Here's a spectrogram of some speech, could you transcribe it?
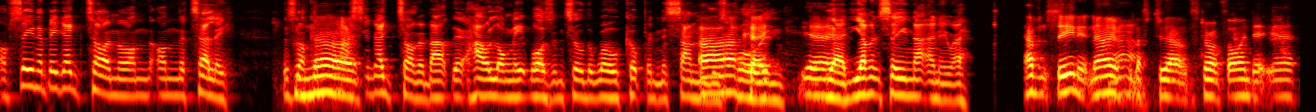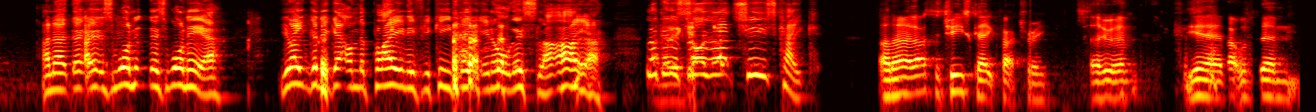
I've seen a big egg timer on on the telly. There's like No. a massive egg timer about the, how long it was until the World Cup and the sand Ah, was okay. pouring. Yeah. Yeah, you haven't seen that anywhere. haven't seen it. No, Yeah. have to, have to try and find it. Yeah. I know there's one. There's one here. You ain't gonna get on the plane if you keep eating all this, lot, are you? Look at the size of that cheesecake. I know that's the Cheesecake Factory. So um, yeah, that was um,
